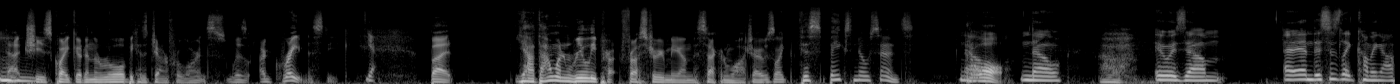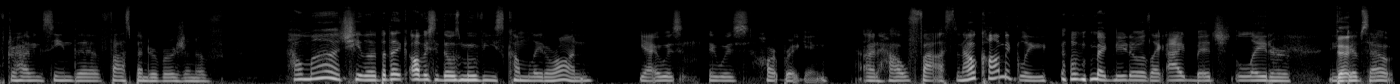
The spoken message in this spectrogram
that Mhm. she's quite good in the role because Jennifer Lawrence was a great Mystique. Yeah. but yeah, that one really pr- frustrated me on the second watch. I was like, this makes no sense no. at all. No. Ugh. It was um and this is like coming after having seen the Fassbender version of how much he loved but like obviously those movies come later on. Yeah, it was it was heartbreaking at how fast and how comically Magneto was like, I bitch later. He That- dips out.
